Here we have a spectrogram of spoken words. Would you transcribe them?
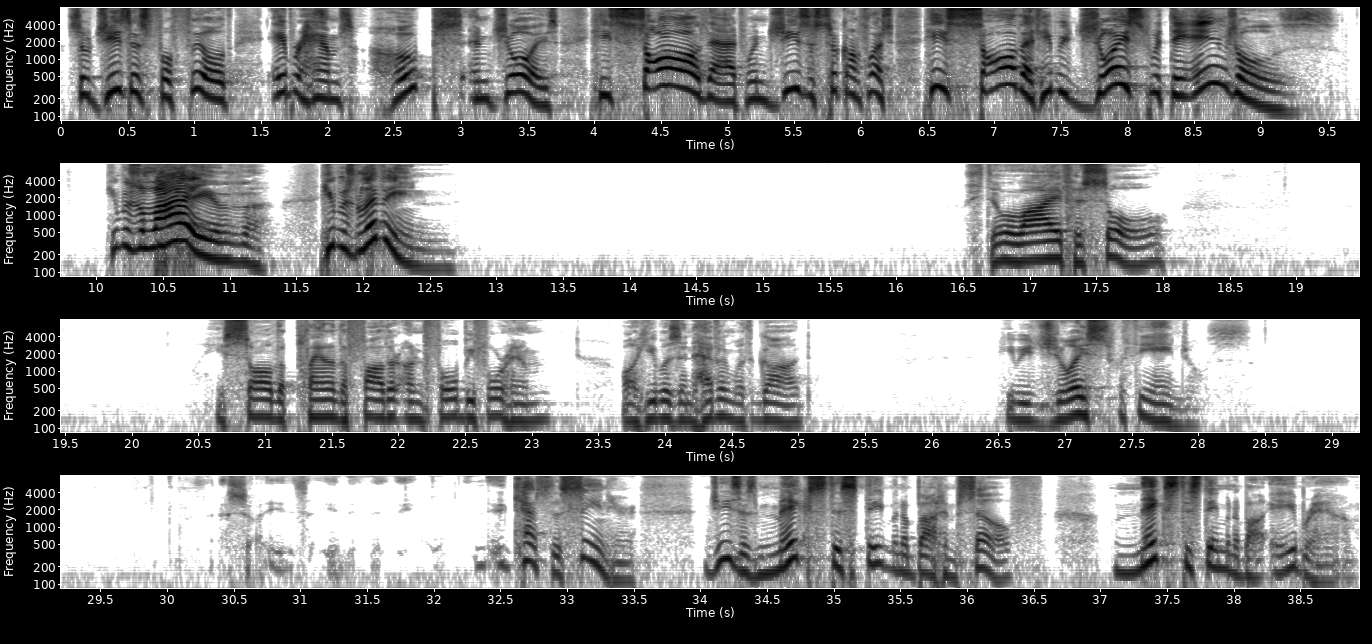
So Jesus fulfilled Abraham's hopes and joys. He saw that when Jesus took on flesh. He saw that. He rejoiced with the angels. He was alive. He was living. Still alive, his soul. He saw the plan of the Father unfold before him while he was in heaven with God. He rejoiced with the angels. So, catch the scene here. Jesus makes this statement about himself, makes this statement about Abraham.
